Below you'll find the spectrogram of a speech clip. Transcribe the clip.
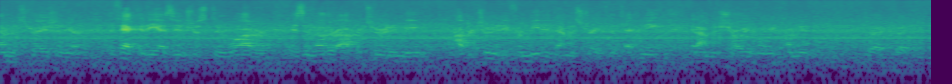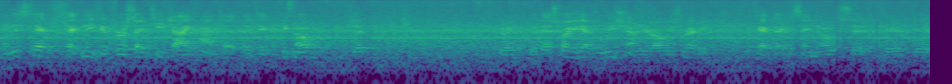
demonstration here. The fact that he has interest in water is another opportunity opportunity for me to demonstrate the technique that I'm going to show you when we come in. Good, good. And this tech technique, at first I teach eye contact. I take big no, sit. Good, good. That's why you have the leash on. You're always ready. In fact, I can say no, sit. Good, good,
